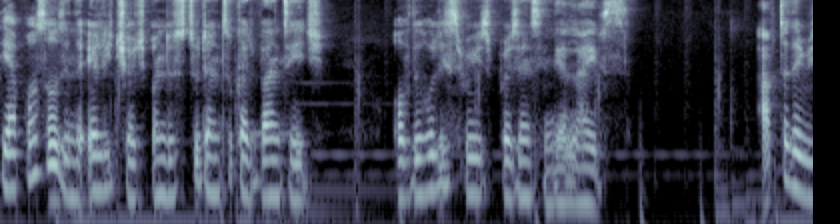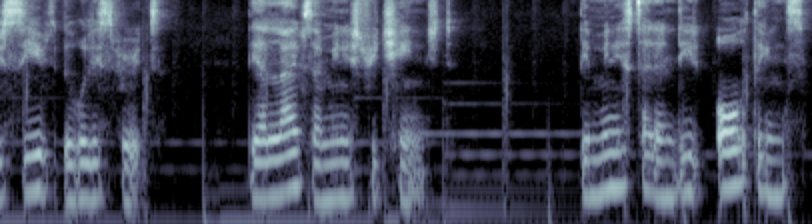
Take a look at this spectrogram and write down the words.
The apostles in the early church understood and took advantage of the Holy Spirit's presence in their lives. After they received the Holy Spirit, their lives and ministry changed. They ministered and did all things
